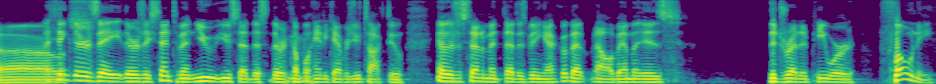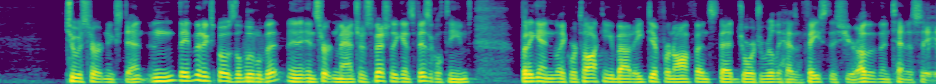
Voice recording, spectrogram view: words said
Uh, I think there's a there's a sentiment. You you said this. There are a couple Mm-hmm. of handicappers you talked to. You know, there's a sentiment that is being echoed that Alabama is the dreaded p word phony to a certain extent, and they've been exposed a little bit in, in certain matchups, especially against physical teams. But again, like we're talking about a different offense that Georgia really hasn't faced this year, other than Tennessee.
